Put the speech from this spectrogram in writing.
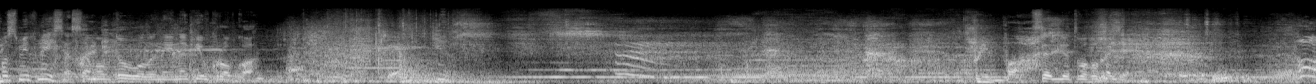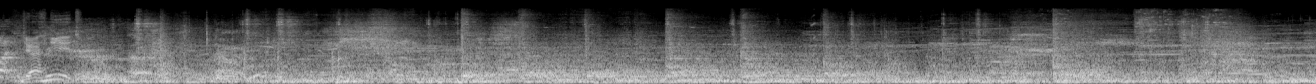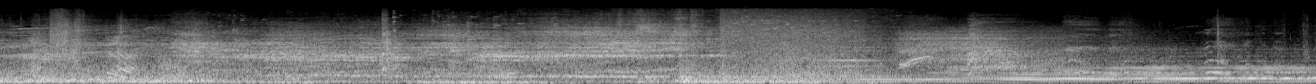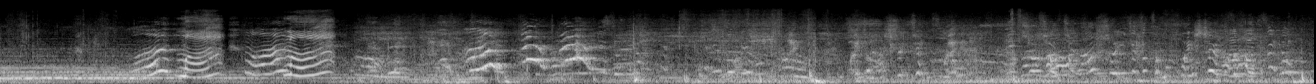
Посміхнися, самовдоволений напівкропко. Це для твого хазяїна. Тягніть. 水，快点！你上上去拿水，这都怎么回事啊？这个。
